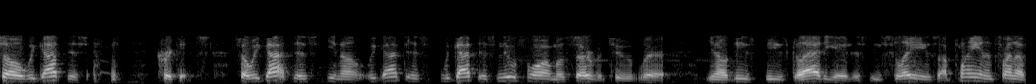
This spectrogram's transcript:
So we got this crickets. So we got this, you know, we got this, we got this new form of servitude where, you know, these these gladiators, these slaves are playing in front of,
